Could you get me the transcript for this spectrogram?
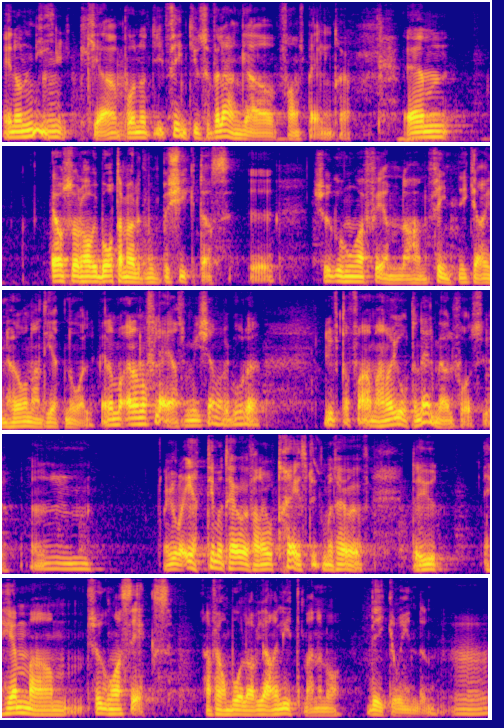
Är det någon nick ja, på något fint Josef Elanga-framspelning tror jag. Ehm, och så har vi bortamålet mot Besiktas. Ehm, 2005 när han fint nickar in hörnan till 1-0. Är det, är det några fler som vi känner vi borde lyfta fram? Han har gjort en del mål för oss ju. Mm. Han gjorde ett till mot HF, han har gjort tre stycken mot HF. Det är ju hemma 2006. Han får en boll av Jari Littmanen och viker in den. Mm.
